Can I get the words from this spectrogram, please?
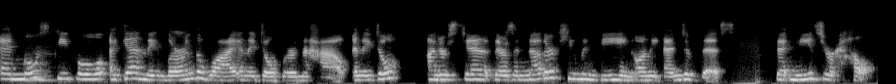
And most mm-hmm. people, again, they learn the why and they don't learn the how. And they don't understand that there's another human being on the end of this that needs your help.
